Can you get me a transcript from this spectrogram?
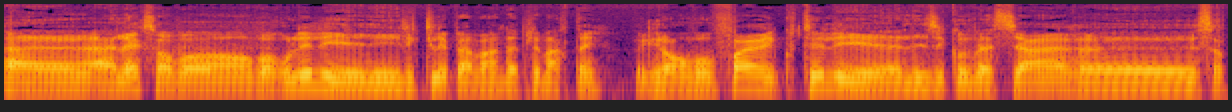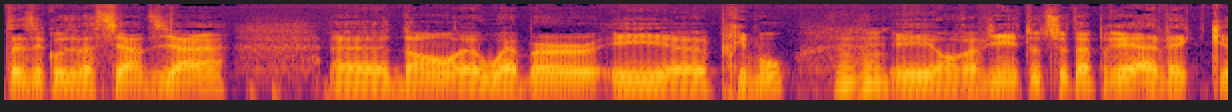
euh, Alex, on va, on va rouler les, clips avant d'appeler Martin. On va vous faire écouter les, les échos de vestiaire, euh, certains échos de vestiaire d'hier. Euh, dont euh, Weber et Primo. Mm-hmm. Et on revient tout de suite après avec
